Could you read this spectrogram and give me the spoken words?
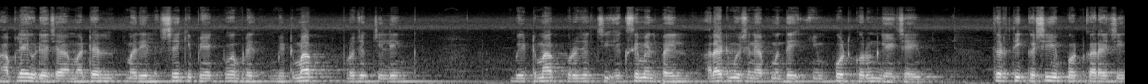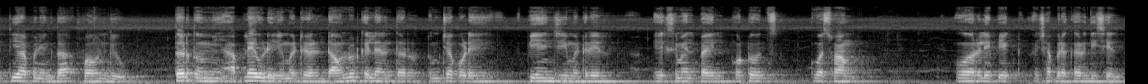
आपल्या व्हिडिओच्या मटेरियलमधील शेक इफेक्ट व ब्रे बिटमार्क प्रोजेक्टची लिंक बिटमार्क प्रोजेक्टची X M L file alert motion ॲपमध्ये इम्पोर्ट करून घ्यायची आहे. तर ती कशी इम्पोर्ट करायची ती आपण एकदा पाहून घेऊ. तर तुम्ही आपल्या व्हिडिओचे मटेरियल डाउनलोड केल्यानंतर तुमच्यापुढे P N G material X M L file photos व सॉन्ग ओव्हरल इफेक्ट अशा प्रकारे दिसेल.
